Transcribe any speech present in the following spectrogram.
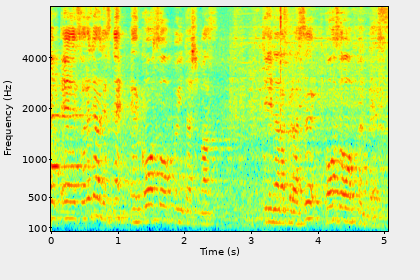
い、えーそれではですね、えーコースオープンいたします。D7 クラスコースオープンです。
